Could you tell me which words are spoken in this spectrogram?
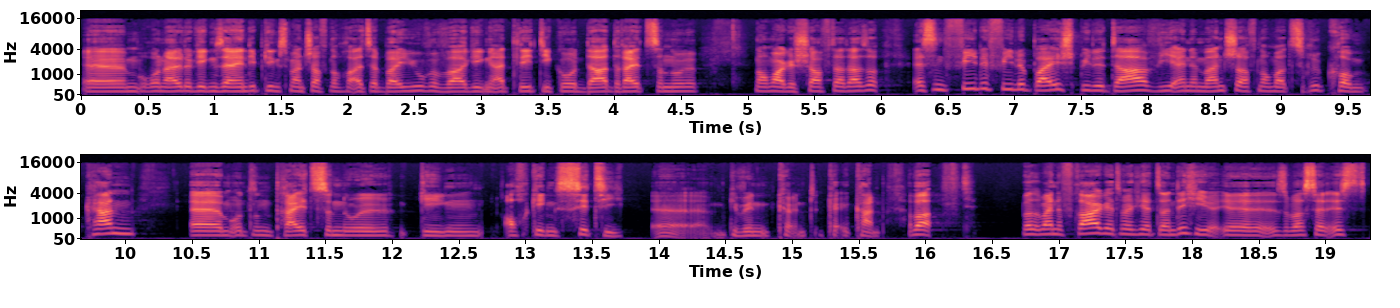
Ähm, Ronaldo gegen seine Lieblingsmannschaft noch, als er bei Juve war, gegen Atletico, da 13-0 nochmal geschafft hat. Also es sind viele, viele Beispiele da, wie eine Mannschaft nochmal zurückkommen kann ähm, und ein 13-0 gegen, auch gegen City äh, gewinnen könnt, kann. Aber meine Frage jetzt an dich, äh, Sebastian, ist,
